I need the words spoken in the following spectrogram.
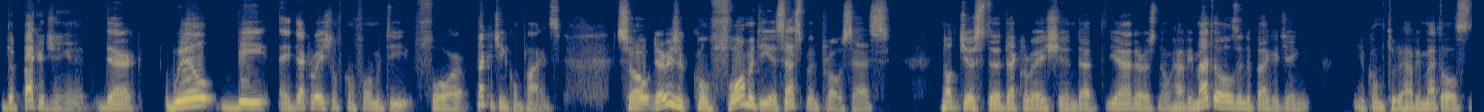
the packaging in it. There will be a declaration of conformity for packaging compliance. So there is a conformity assessment process, not just a declaration that yeah, there's no heavy metals in the packaging. You come to the heavy metals,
